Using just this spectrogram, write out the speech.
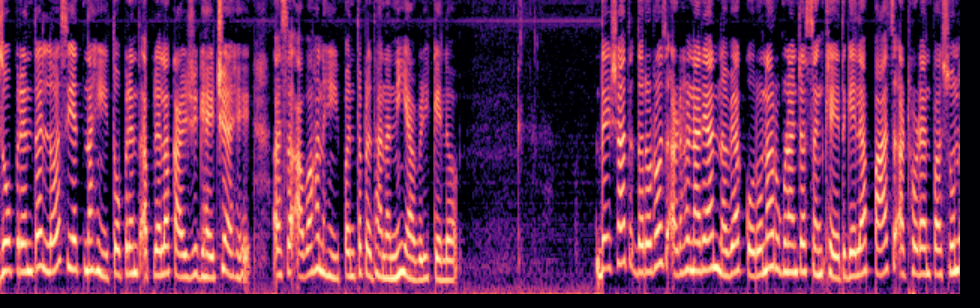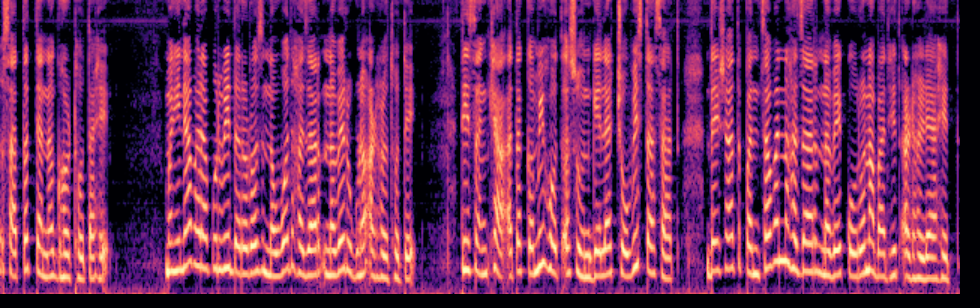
जोपर्यंत लस येत नाही तोपर्यंत आपल्याला काळजी घ्यायची आहे असं आवाहनही पंतप्रधानांनी यावेळी केलं. देशात दररोज आढळणाऱ्या नव्या कोरोना रुग्णांच्या संख्येत गेल्या पाच आठवड्यांपासून सातत्यानं घट होत आहे. महिन्याभरापूर्वी दररोज नव्वद हजार नवे रुग्ण आढळत होते. ती संख्या आता कमी होत असून गेल्या चोवीस तासात देशात पंचावन्न हजार नवे कोरोनाबाधित आढळले आहेत.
